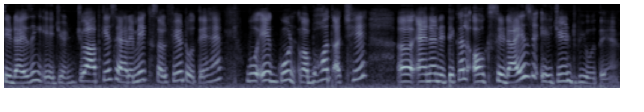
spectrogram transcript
oxidising agent जो आपके सैरमिक सल्फेट होते हैं, वो एक गुड बहुत अच्छे एनालिटिकल ऑक्सीडाइज्ड एजेंट भी होते हैं।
